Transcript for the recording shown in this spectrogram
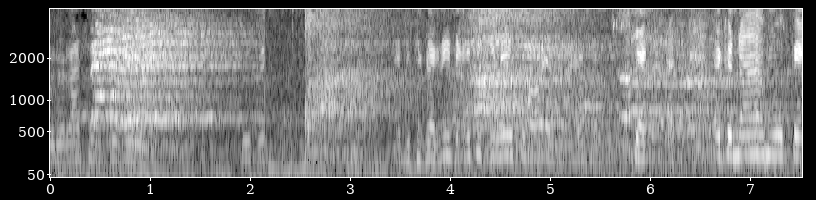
guru rahasia suci lah suci eh dicek lagi nih isi gile isi loh ya cek eh kena muke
